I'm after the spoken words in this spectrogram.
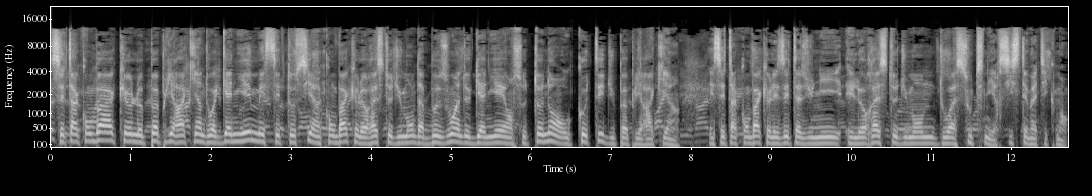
C'est un combat que le peuple irakien doit gagner, mais c'est aussi un combat que le reste du monde a besoin de gagner en se tenant aux côtés du peuple irakien. Et c'est un combat que les États-Unis et le reste du monde doivent soutenir systématiquement.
